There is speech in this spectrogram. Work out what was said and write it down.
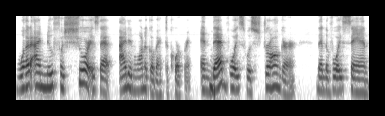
what i knew for sure is that i didn't want to go back to corporate. And mm-hmm. that voice was stronger than the voice saying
